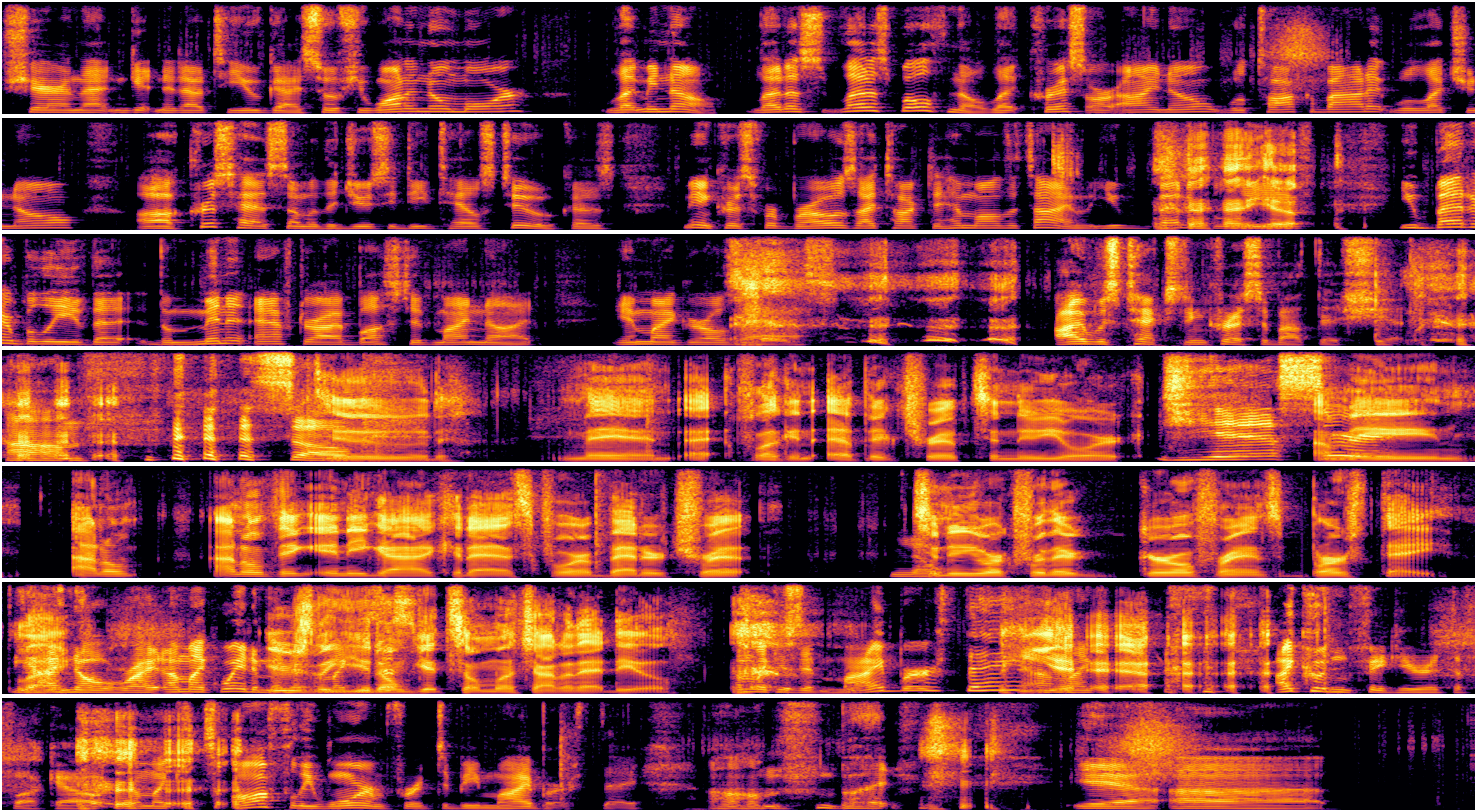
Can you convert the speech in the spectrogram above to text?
sharing that and getting it out to you guys. So if you want to know more, let me know. Let us let us both know. Let Chris or I know. We'll talk about it. We'll let you know. Uh, Chris has some of the juicy details too, because me and Chris were bros. I talk to him all the time. You better believe. Yep. You better believe that the minute after I busted my nut in my girl's ass, I was texting Chris about this shit. Um, so Dude, man, fucking epic trip to New York. yes, sir. I mean, I don't, I don't think any guy could ask for a better trip no. to New York for their girlfriend's birthday. Yeah, I know, right? I'm like, wait a minute. Usually, like, you don't this- get so much out of that deal. I'm like, is it my birthday? I'm yeah, like, I couldn't figure it the fuck out. I'm like, it's awfully warm for it to be my birthday. Um, but yeah, uh,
